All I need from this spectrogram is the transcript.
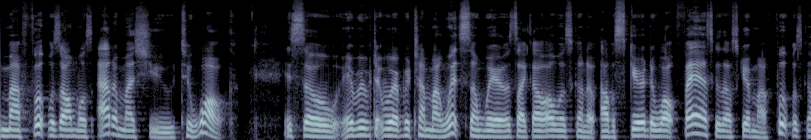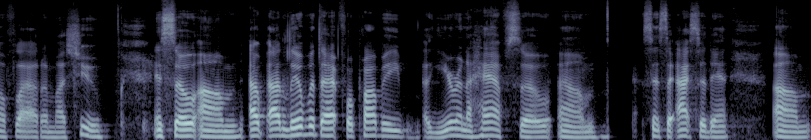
my foot was almost out of my shoe to walk. And so every every time I went somewhere, it was like I was gonna. I was scared to walk fast because I was scared my foot was gonna fly out of my shoe. And so um, I, I lived with that for probably a year and a half. So um, since the accident. Um,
